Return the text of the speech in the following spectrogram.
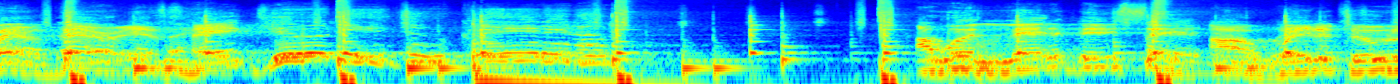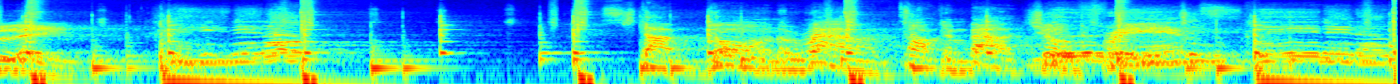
where there is hate. You need to clean it up. I wouldn't let it be said. I waited too late. Clean it up. Stop going around talking about your friends. Clean it up.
